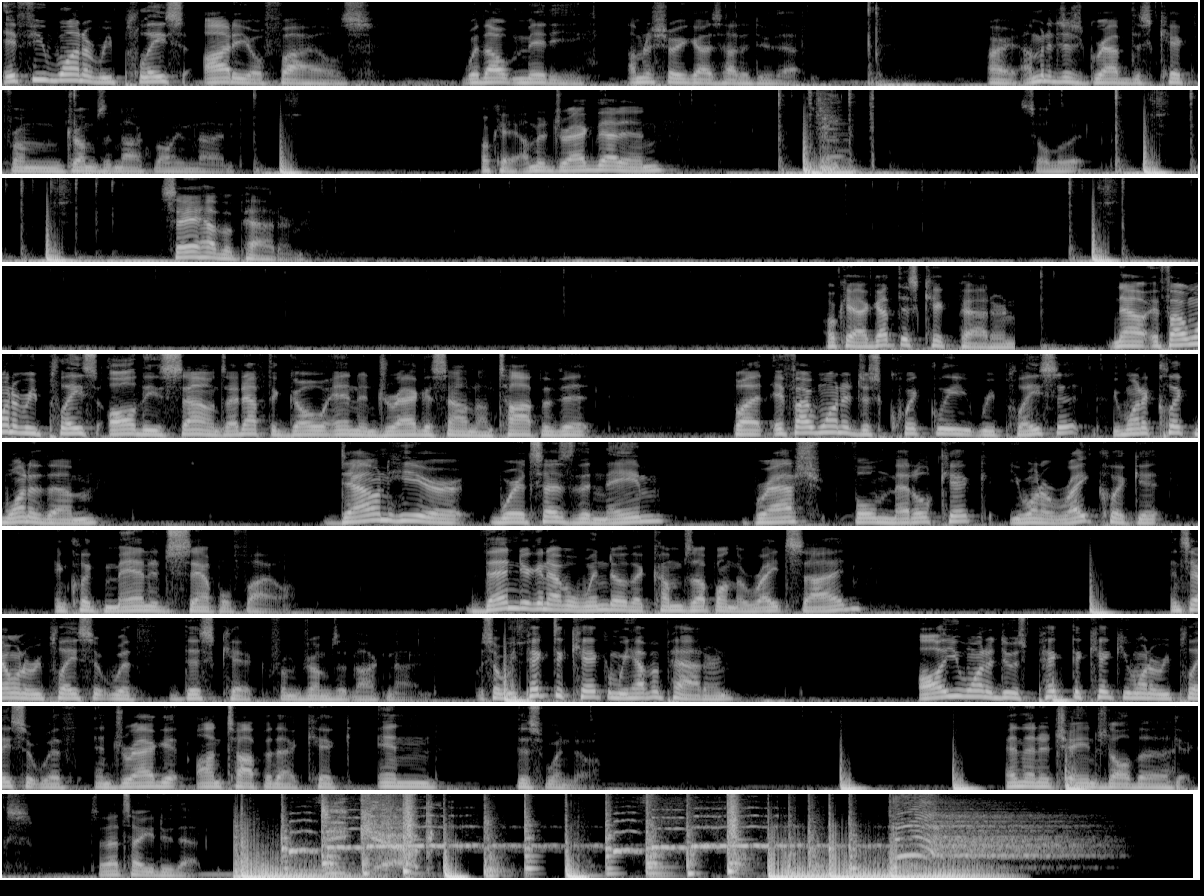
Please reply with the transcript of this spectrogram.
if you want to replace audio files without MIDI, I'm going to show you guys how to do that. All right, I'm going to just grab this kick from Drums That Knock Volume 9. Okay, I'm going to drag that in. Solo it. Say I have a pattern. Okay, I got this kick pattern. Now, if I want to replace all these sounds, I'd have to go in and drag a sound on top of it. But if I want to just quickly replace it, you want to click one of them. Down here where it says the name, Brash Full Metal Kick, you want to right click it and click Manage Sample File. Then you're going to have a window that comes up on the right side and say I want to replace it with this kick from Drums That Knock 9. So we picked a kick and we have a pattern. All you want to do is pick the kick you want to replace it with and drag it on top of that kick in this window. And then it changed all the kicks. So that's how you do that.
